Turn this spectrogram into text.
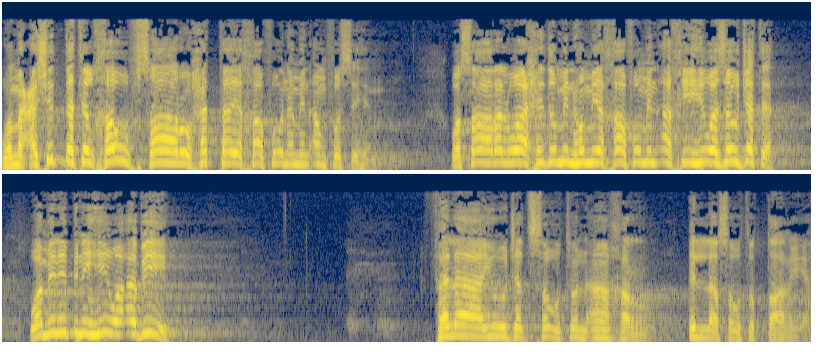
ومع شدة الخوف صاروا حتى يخافون من أنفسهم وصار الواحد منهم يخاف من أخيه وزوجته ومن ابنه وأبيه فلا يوجد صوت آخر إلا صوت الطاغية.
